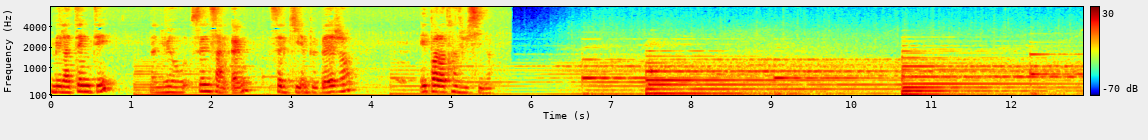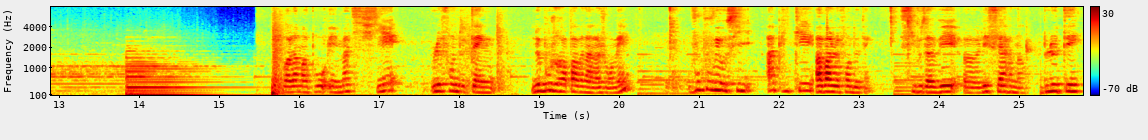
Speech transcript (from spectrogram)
mais la teintée, la numéro 501, celle qui est un peu beige, et pas la translucide. Ma peau est matifiée. Le fond de teint ne bougera pas pendant la journée. Vous pouvez aussi appliquer avant le fond de teint. Si vous avez euh, les cernes bleutées,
